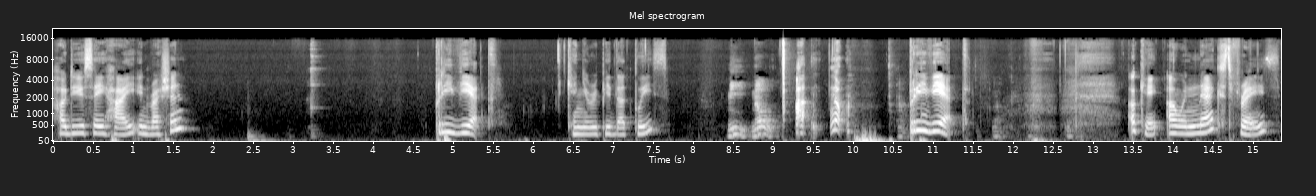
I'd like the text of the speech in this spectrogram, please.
How do you say hi in Russian? Привет. Can you repeat that, please? Me? No. Ah, no. Привет. Okay, our next phrase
